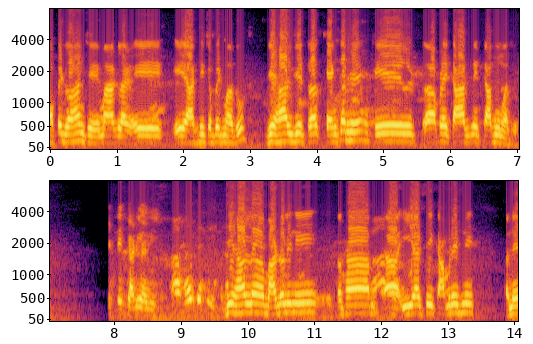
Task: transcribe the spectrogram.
મોપેડ વાહન છે એમાં આગ લાગ એ એ આગની ચપેટમાં હતું. જે હાલ જે ટ્રક ટેન્કર છે તે આપણે આગને કાબુમાં છે. કેટલીક ગાડીઓ આવી છે? જે હાલ બારડોલીની તથા ઈઆરસી કામરેજની અને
